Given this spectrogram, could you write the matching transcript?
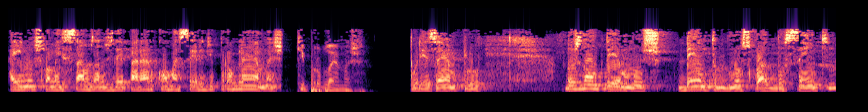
aí nós começamos a nos deparar com uma série de problemas. Que problemas? Por exemplo, nós não temos dentro do nosso quadro docente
